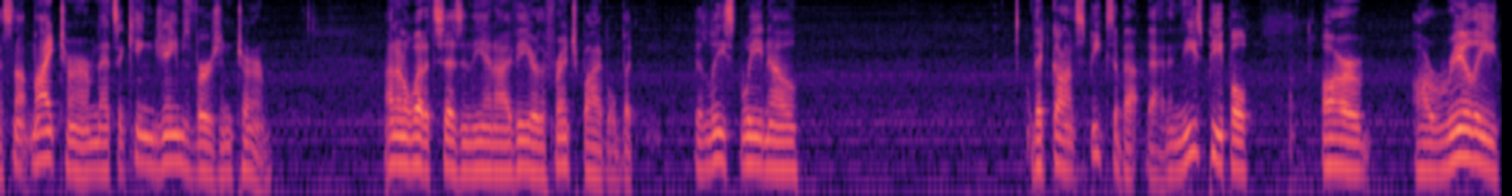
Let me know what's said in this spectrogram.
That's not my term, that's a King James Version term. I don't know what it says in the NIV or the French Bible, but at least we know that God speaks about that. And these people are are really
